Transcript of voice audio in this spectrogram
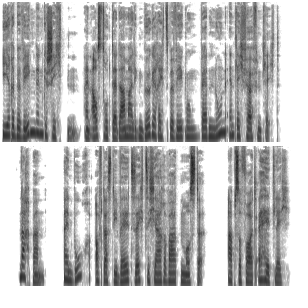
Ihre bewegenden Geschichten, ein Ausdruck der damaligen Bürgerrechtsbewegung, werden nun endlich veröffentlicht. Nachbarn, ein Buch, auf das die Welt 60 Jahre warten musste. Ab sofort erhältlich.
